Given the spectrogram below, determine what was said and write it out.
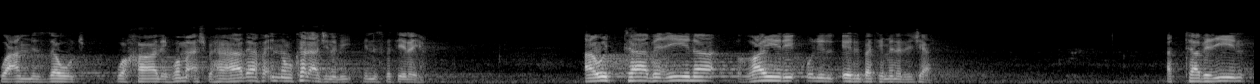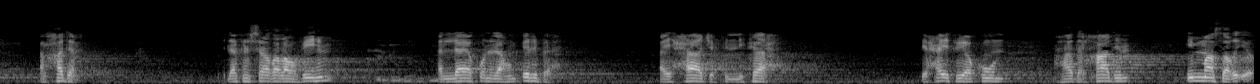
وعم الزوج وخاله وما أشبه هذا فإنه كالأجنبي بالنسبة إليها أو التابعين غير أولي الإربة من الرجال. التابعين الخدم. لكن اشترط الله فيهم أن لا يكون لهم إربة أي حاجة في النكاح بحيث يكون هذا الخادم إما صغير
